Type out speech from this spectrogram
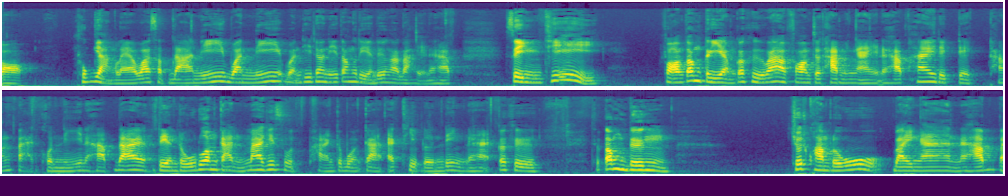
บอก ทุกอย่างแล้วว่าสัปดาห์นี้วันนี้วันที่เท่านี้ต้องเรียนเรื่องอะไรนะครับ สิ่งที่ฟอร์มต้องเตรียมก็คือว่าฟอร์มจะทำยังไงนะครับ ให้เด็กๆทั้ง 8 คนนี้นะครับ ได้เรียนรู้ร่วมกันมากที่สุดผ่านกระบวนการ active learning นะฮะก็คือจะต้องดึงชุดความรู้ใบงานนะครับ ใบ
